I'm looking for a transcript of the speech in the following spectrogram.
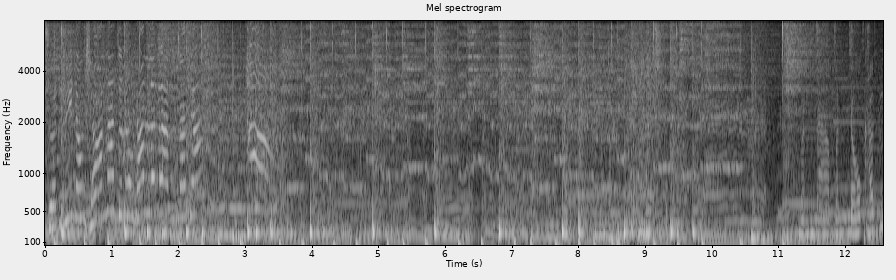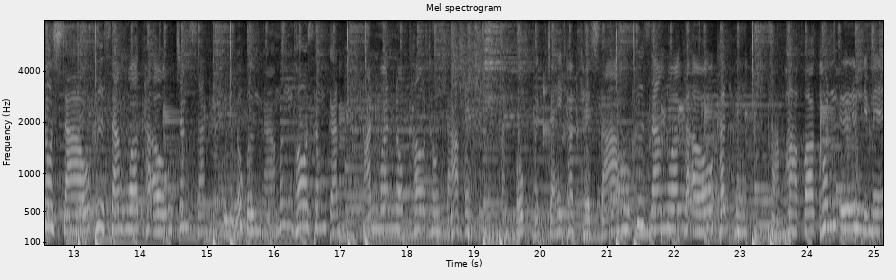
สวัสดีพี่น้องชาวน่าจะทุกท่านแล้วกันนะจ๊ะ นหนามันโนคักโนสาว คือสั่งว่าเขาจังสันกูเหลียวเบิ่งหน้ามึงพอสำกันมันว่านกเขาทองตาแบนมันปกมันใจคักแค่สาว คือสั่งว่าเขาคักแน่สร้างภาพว่าคนอื่นนี่แม่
